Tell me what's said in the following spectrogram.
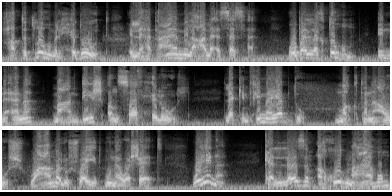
حطت لهم الحدود اللي هتعامل على أساسها. وبلغتهم إن أنا ما عنديش أنصاف حلول. لكن فيما يبدو ما اقتنعوش وعملوا شوية مناوشات. وهنا كان لازم أخوض معاهم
